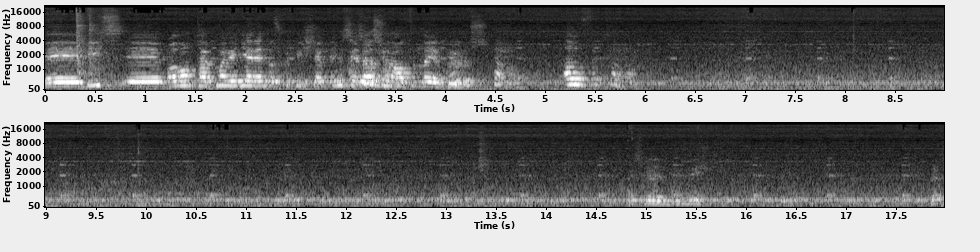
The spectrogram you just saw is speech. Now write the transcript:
E, biz e, balon takma ve diğer endoskopi işlemlerini sedasyon altında yapıyoruz. Tamam. Ağızlık tamam. Kaç verelim? Beş. Kaç?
